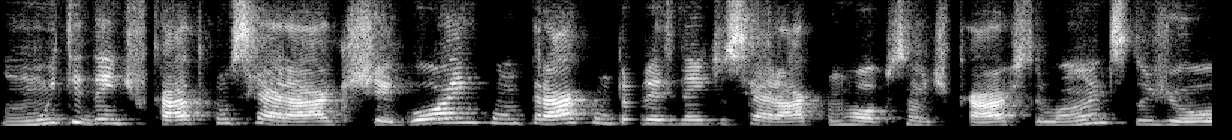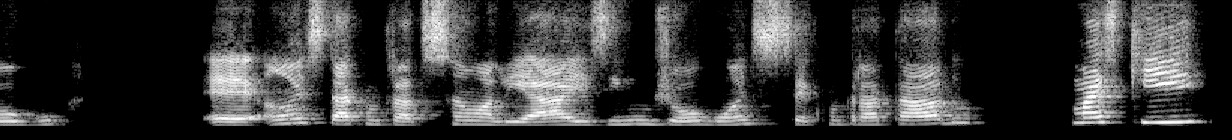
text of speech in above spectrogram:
muito identificado com o Ceará, que chegou a encontrar com o presidente do Ceará, com Robson de Castro, antes do jogo, é, antes da contratação, aliás, em um jogo antes de ser contratado, mas que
